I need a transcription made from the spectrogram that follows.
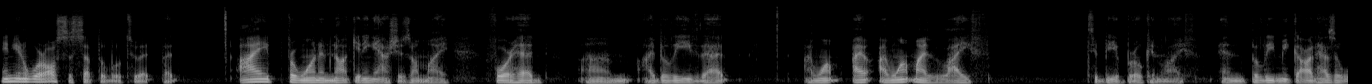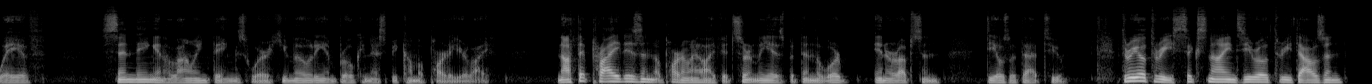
and, you know, we're all susceptible to it. But I, for one, am not getting ashes on my forehead. Um, I believe that I want, I, I want my life to be a broken life. And believe me, God has a way of sending and allowing things where humility and brokenness become a part of your life. Not that pride isn't a part of my life, it certainly is, but then the Lord interrupts and deals with that too. 303 690 3000.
